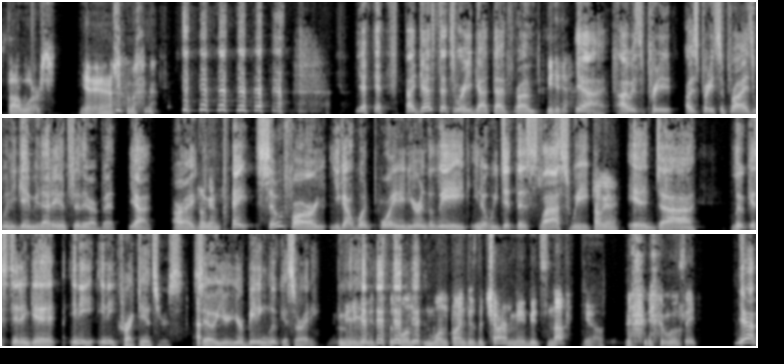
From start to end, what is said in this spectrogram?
Star Wars. Yeah. yeah. I guess that's where he got that from. he did. Yeah. I was pretty, I was pretty surprised when he gave me that answer there. But yeah. All right. Okay. Hey, so far you got one point and you're in the lead. You know, we did this last week. Okay. and uh, Lucas didn't get any any correct answers. Uh, So you're you're beating Lucas already. Maybe it's the one one point is the charm. Maybe it's enough. You know. we'll see. Yeah,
